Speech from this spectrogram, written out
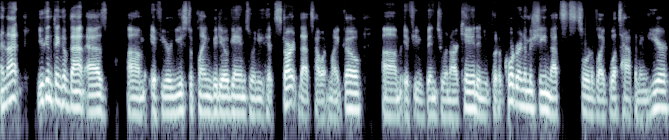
And that you can think of that as um, if you're used to playing video games, when you hit start, that's how it might go. Um, if you've been to an arcade and you put a quarter in a machine, that's sort of like what's happening here.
